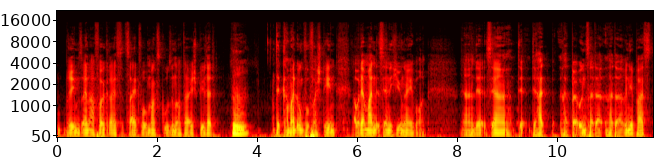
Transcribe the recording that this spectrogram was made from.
Bremen seine erfolgreichste Zeit, wo Max Kruse noch da gespielt hat. Hm. Das kann man irgendwo verstehen, aber der Mann ist ja nicht jünger geworden. Ja, der ist ja, der, der hat, hat bei uns, hat er, hat er reingepasst,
